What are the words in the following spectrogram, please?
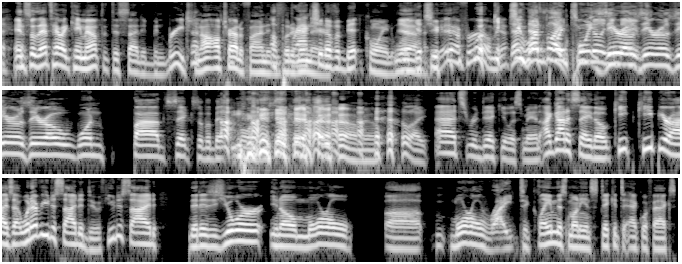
yeah, and so that's how it came out that this site had been breached. And I'll, I'll try to find it A and put it in fraction there. of a Bitcoin will yeah, get you. yeah, for real, man. get That, you that's like 1.2 point million zero names. zero zero zero one five six of a bitcoin. or something Oh, man. like, like That's ridiculous, man. I gotta say though, keep keep your eyes out. Whatever you decide to do, if you decide that it is your, you know, moral uh moral right to claim this money and stick it to Equifax,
